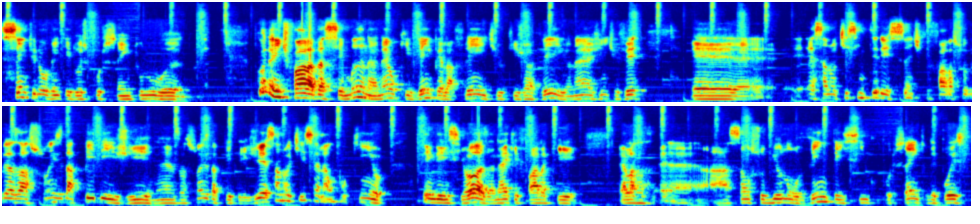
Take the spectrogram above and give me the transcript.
192% no ano. Quando a gente fala da semana, né, o que vem pela frente, o que já veio, né, a gente vê é, essa notícia interessante que fala sobre as ações da PDG, né, as ações da PDG. Essa notícia é um pouquinho tendenciosa, né, que fala que ela, é, a ação subiu 95% depois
